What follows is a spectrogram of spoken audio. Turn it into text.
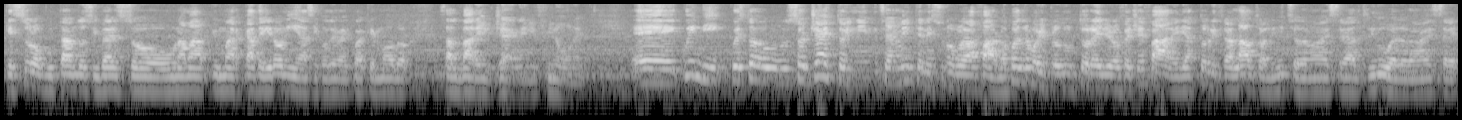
che solo buttandosi verso una più marcata ironia si poteva in qualche modo salvare il genere, il filone. E quindi questo soggetto inizialmente nessuno voleva farlo, poi dopo il produttore glielo fece fare, gli attori tra l'altro all'inizio dovevano essere altri due, dovevano essere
